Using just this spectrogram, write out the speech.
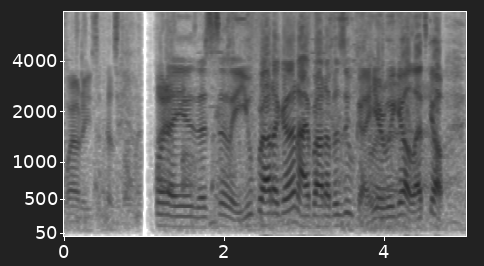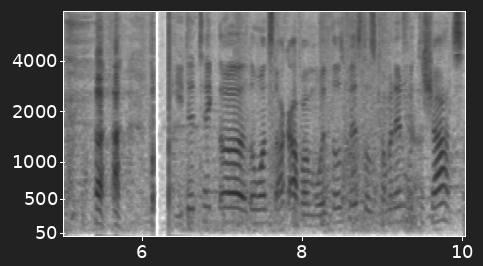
Why would I use a pistol? What I use? That's silly. You brought a gun, I brought a bazooka. Here we go, let's go. he did take the, the one stock off him with those pistols coming in with the shots.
